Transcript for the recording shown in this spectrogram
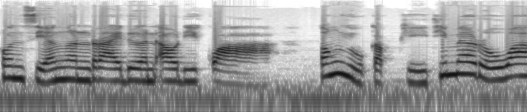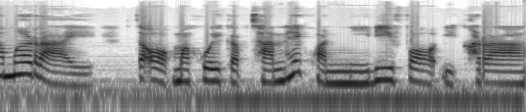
ทนเสียเงินรายเดือนเอาดีกว่า ต้องอยู่กับผีที่ไม่รู้ว่าเมื่อไหร่ จะออกมาคุยกับฉันให้ขวัญหนีดีฟอร์อีกครั้ง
